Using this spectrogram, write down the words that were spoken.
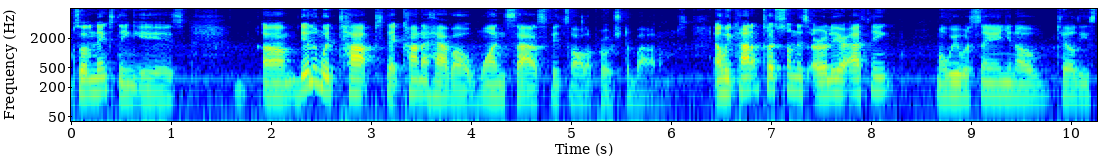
So the next thing is um, dealing with tops that kind of have a one size fits all approach to bottoms, and we kind of touched on this earlier. I think when we were saying, you know, tell these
